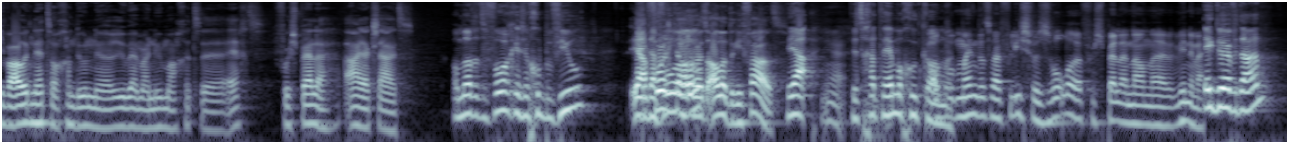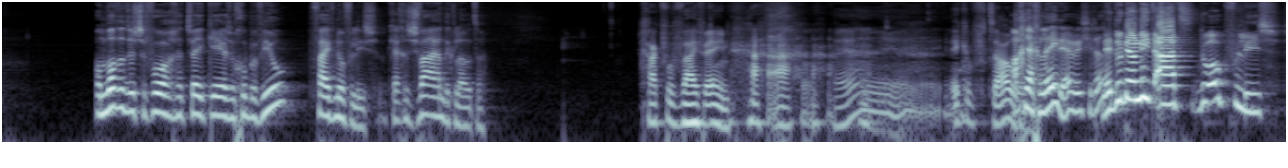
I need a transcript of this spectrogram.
Je wou het net al gaan doen, eh, Ruben, maar nu mag het eh, echt. Voorspellen, Ajax uit. Omdat het de vorige keer zo goed beviel. Ja, vorige keer hadden we het alle drie fout. Ja, Ja. dit gaat helemaal goed Op komen. het moment dat wij verliezen Zwolle voorspellen, dan eh, winnen wij. Ik durf het aan. Omdat het dus de vorige twee keer zo goed beviel. 5-0 verlies. We krijgen zwaar aan de kloten. Ga ik voor 5-1. Ja, ja, ja. Ik heb vertrouwen. Acht jaar geleden, hè, weet je dat? nee, doe nou niet Aad. Doe ook verlies.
